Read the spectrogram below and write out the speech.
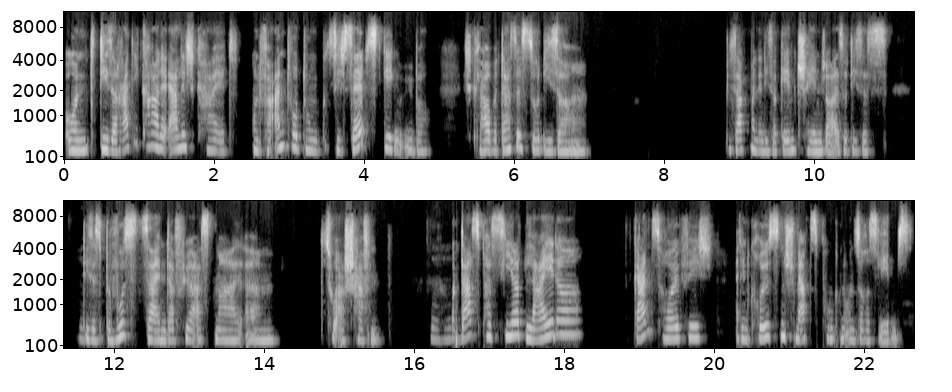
Und diese radikale Ehrlichkeit und Verantwortung sich selbst gegenüber, ich glaube, das ist so dieser, wie sagt man denn, dieser Game Changer, also dieses, Mhm. dieses Bewusstsein dafür erstmal ähm, zu erschaffen. Mhm. Und das passiert leider ganz häufig an den größten Schmerzpunkten unseres Lebens.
